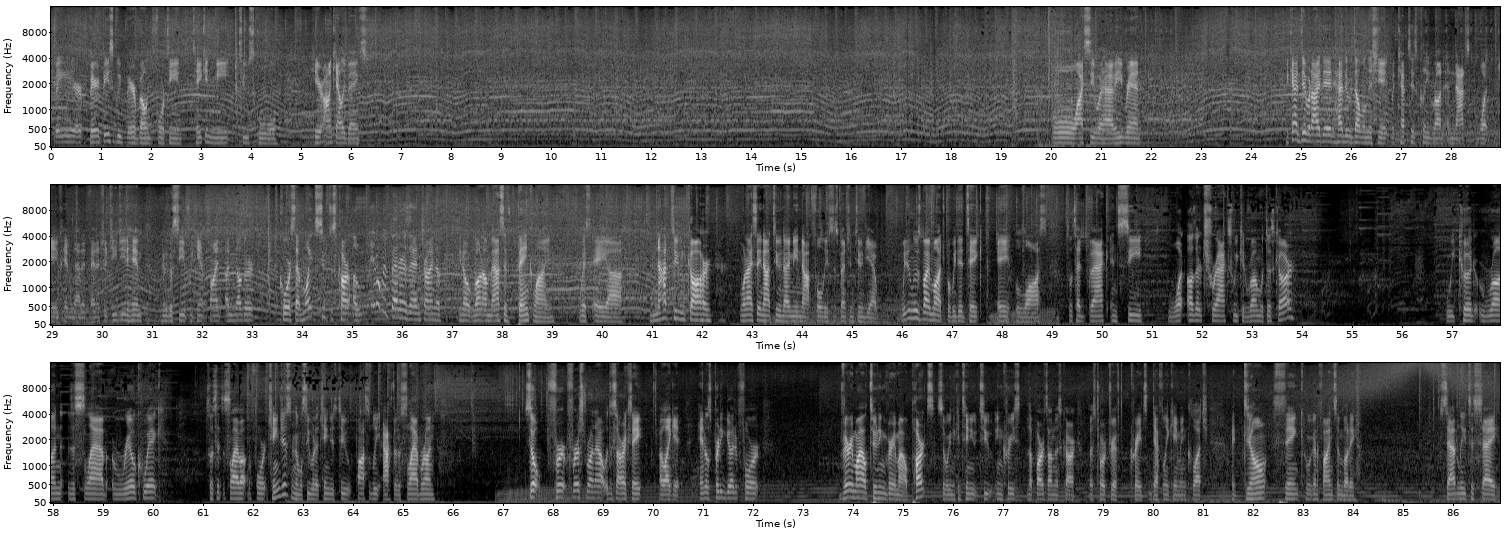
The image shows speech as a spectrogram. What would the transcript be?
Bare, bare, basically bare bones 14. Taking me to school here on Cali Banks. Oh, I see what happened. He ran he kind of did what I did, had to double initiate, but kept his clean run, and that's what gave him that advantage. So GG to him. We're going to go see if we can't find another course that might suit this car a little bit better than trying to, you know, run a massive bank line with a uh, not tuned car. When I say not tuned, I mean not fully suspension tuned. yet. we didn't lose by much, but we did take a loss. So let's head back and see what other tracks we could run with this car. We could run the slab real quick. So let's hit the slab up before it changes, and then we'll see what it changes to possibly after the slab run. So for first run out with this RX-8, I like it. Handles pretty good for very mild tuning, very mild parts. So we're going to continue to increase the parts on this car. Those torque drift crates definitely came in clutch. I don't think we're going to find somebody. Sadly to say.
